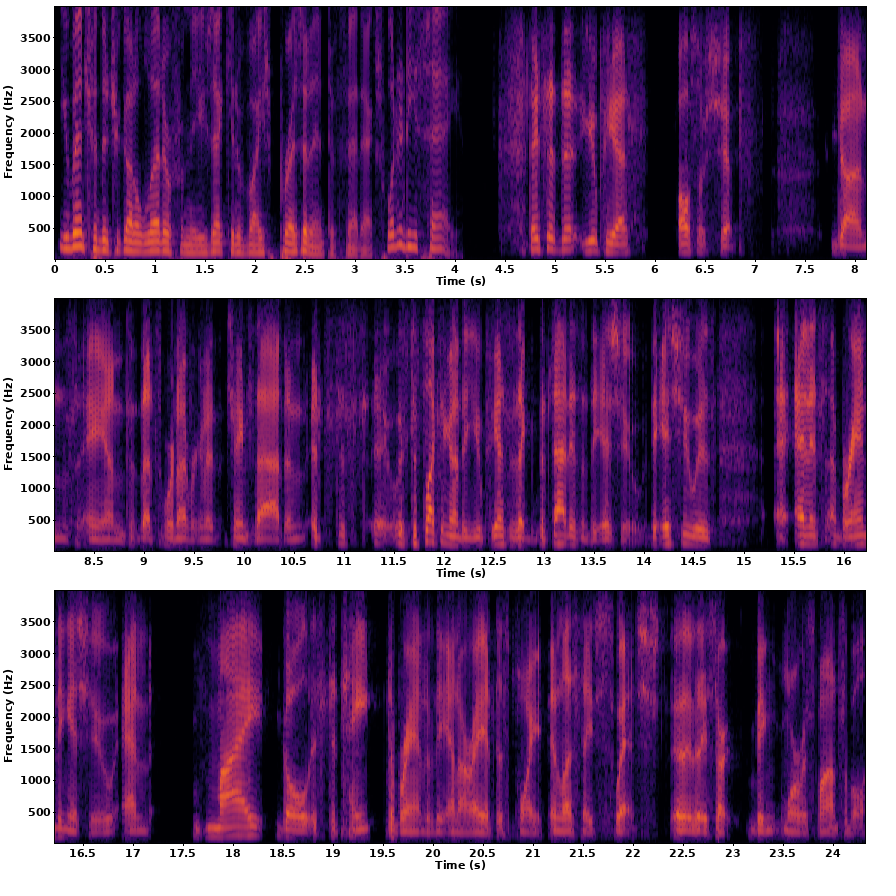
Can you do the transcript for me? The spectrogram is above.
You mentioned that you got a letter from the executive vice president of FedEx. What did he say? They said that UPS also ships guns, and that's we're never going to change that. And it's just it was deflecting onto UPS. is like, but that isn't the issue. The issue is, and it's a branding issue. And my goal is to taint the brand of the NRA at this point, unless they switch, uh, they start being more responsible,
